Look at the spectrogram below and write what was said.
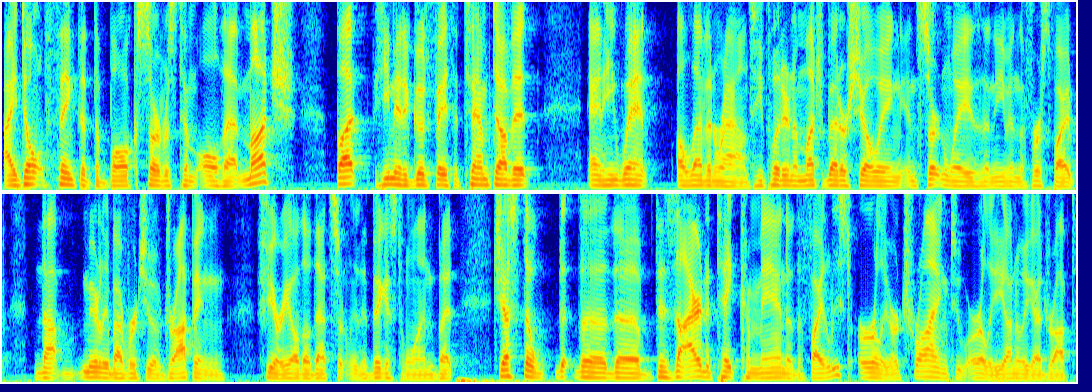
I don't think that the bulk serviced him all that much, but he made a good faith attempt of it and he went 11 rounds. He put in a much better showing in certain ways than even the first fight, not merely by virtue of dropping Fury, although that's certainly the biggest one, but just the, the the the, desire to take command of the fight, at least early, or trying to early. I know he got dropped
